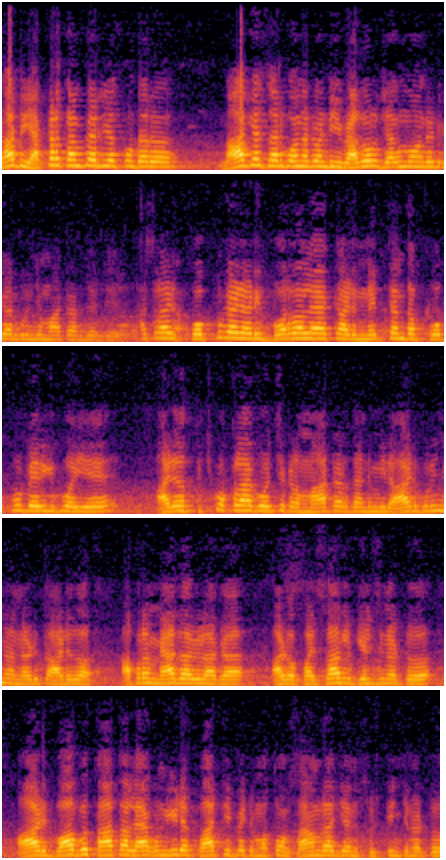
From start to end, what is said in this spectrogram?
కాబట్టి ఎక్కడ కంపేర్ చేసుకుంటారు? నాకే సరిపోయినటువంటి ఈ వెధవలు జగన్మోహన్ రెడ్డి గారి గురించి మాట్లాడేది అసలు ఆడి పప్పుగాడి ఆడి బుర్ర లేక ఆడి నెత్తి పప్పు పెరిగిపోయి ఆడేదో పిచ్చుకొక్కలాగా వచ్చి ఇక్కడ మాట్లాడుతుంటే మీరు ఆడి గురించి నన్ను అడిగితే ఆడేదో అపర మేధావిలాగా ఆడు పదిసార్లు గెలిచినట్టు ఆడి బాబు తాత లేకుండా ఈడే పార్టీ పెట్టి మొత్తం ఒక సామ్రాజ్యాన్ని సృష్టించినట్టు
